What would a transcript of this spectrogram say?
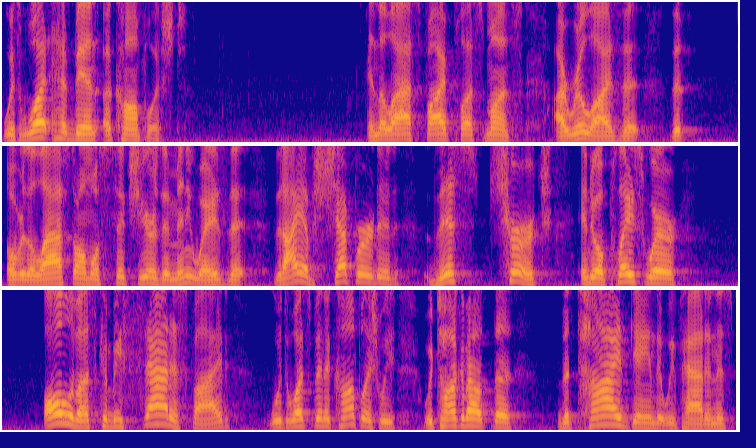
with what had been accomplished. In the last five plus months, I realized that, that over the last almost six years, in many ways, that, that I have shepherded this church into a place where all of us can be satisfied with what's been accomplished. We, we talk about the, the tithe gain that we've had, and it's,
